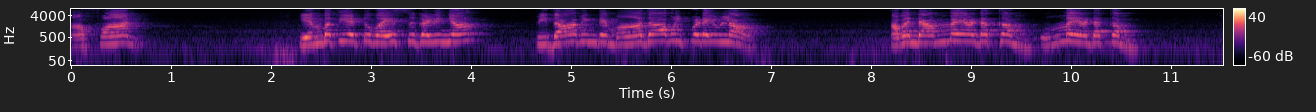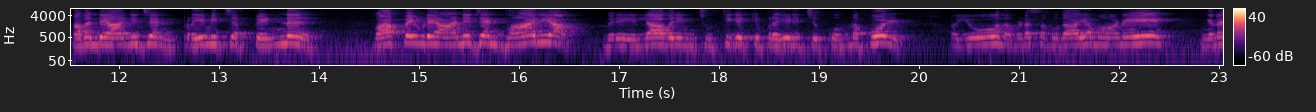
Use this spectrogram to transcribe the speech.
അഫാൻ. എൺപത്തിയെട്ട് വയസ്സ് കഴിഞ്ഞ പിതാവിന്റെ മാതാവ് ഉൾപ്പെടെയുള്ള അവന്റെ അമ്മയടക്കം ഉമ്മയടക്കം അവന്റെ അനുജൻ പ്രേമിച്ച പെണ്ണ് വാപ്പയുടെ അനുജൻ ഭാര്യ ഇവരെ എല്ലാവരെയും ചുറ്റികയ്ക്ക് പ്രഹരിച്ചു കൊന്നപ്പോൾ അയ്യോ നമ്മുടെ സമുദായമാണേ. ഇങ്ങനെ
